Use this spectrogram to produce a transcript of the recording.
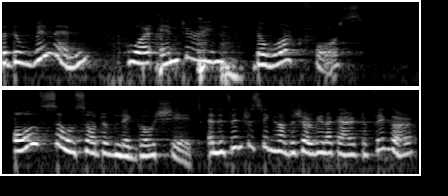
But the women who are entering the workforce also sort of negotiate. And it's interesting how the Sharmila character figure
